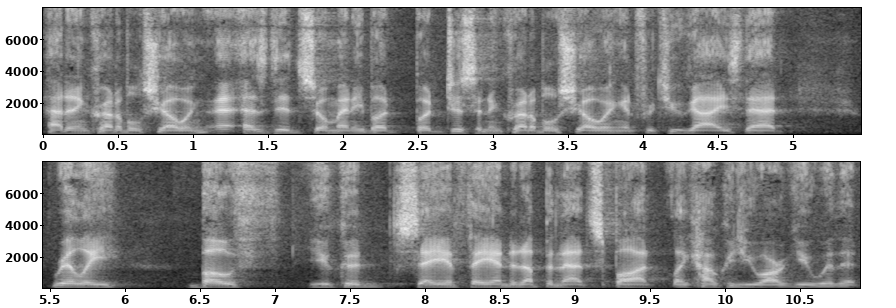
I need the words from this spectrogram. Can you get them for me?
had an incredible showing, as did so many, but but just an incredible showing. And for two guys that really both you could say if they ended up in that spot, like how could you argue with it?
